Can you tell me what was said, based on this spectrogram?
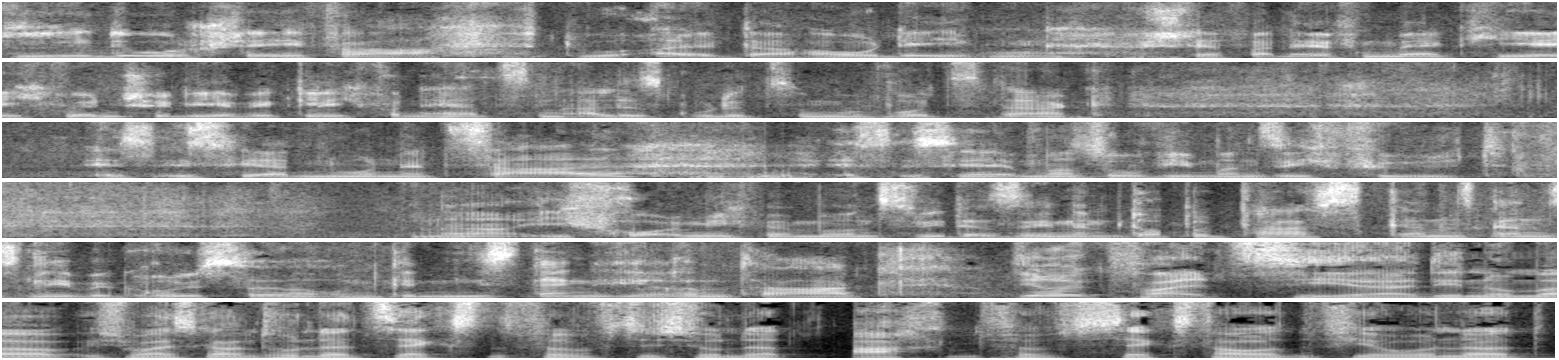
Guido Schäfer, du alter Haudegen. Stefan Effenberg hier. Ich wünsche dir wirklich von Herzen alles Gute zum Geburtstag. Es ist ja nur eine Zahl. Es ist ja immer so, wie man sich fühlt. Na, ich freue mich, wenn wir uns wiedersehen im Doppelpass. Ganz, ganz liebe Grüße und genießt deinen Ehrentag. Die Rückfallzieher, die Nummer, ich weiß gar nicht, 156, 158, 6400.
